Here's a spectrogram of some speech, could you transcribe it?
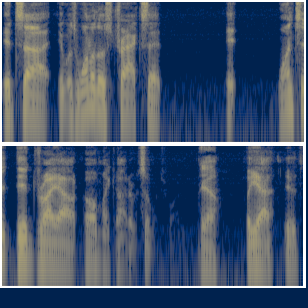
it's uh, it was one of those tracks that it once it did dry out. Oh my god, it was so much fun Yeah. but yeah, it's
